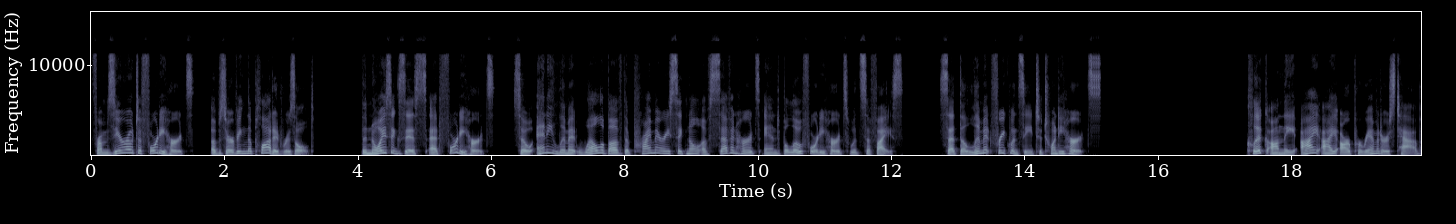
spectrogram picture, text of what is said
from 0 to 40 Hz, observing the plotted result. The noise exists at 40 Hz, so any limit well above the primary signal of 7 Hz and below 40 Hz would suffice. Set the limit frequency to 20 Hz. Click on the IIR Parameters tab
